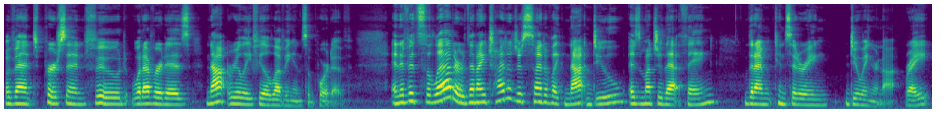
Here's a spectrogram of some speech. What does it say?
event, person, food, whatever it is, not really feel loving and supportive? And if it's the latter, then I try to just kind of like not do as much of that thing that I'm considering doing or not, right?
